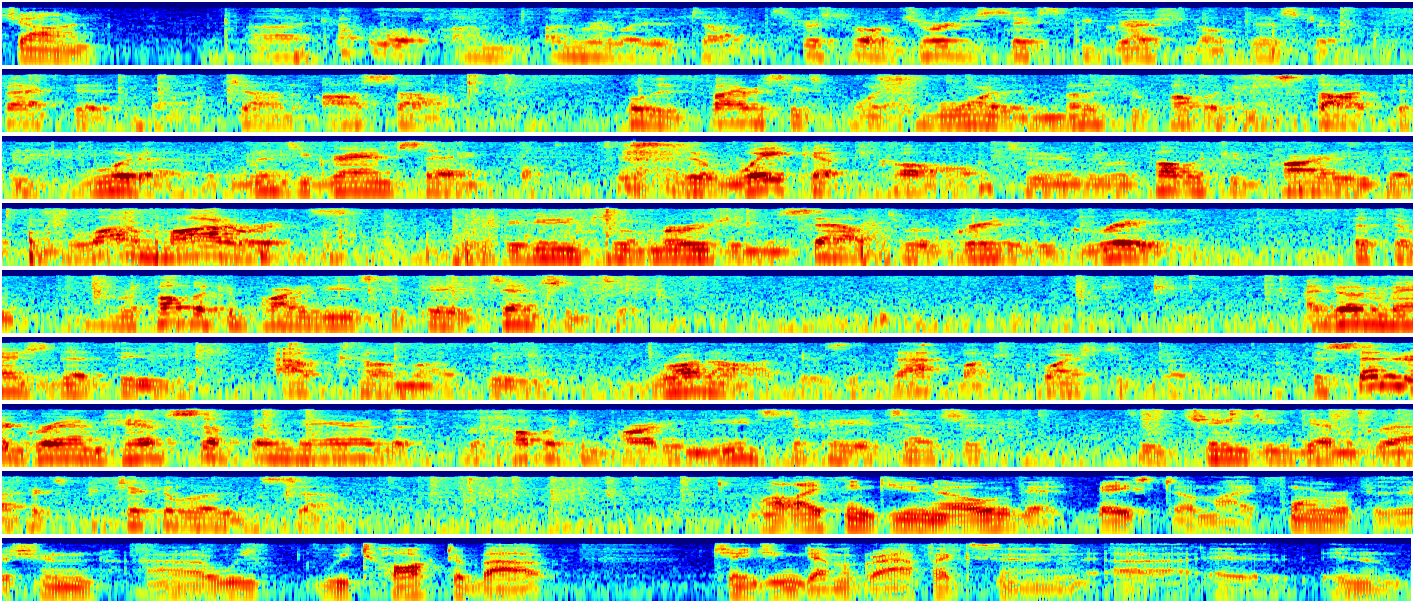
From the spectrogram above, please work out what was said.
John. Uh, A couple of un- unrelated topics. First of all, Georgia 6th Congressional District. The fact that uh, Jon Ossoff voted five or six points more than most Republicans thought that he would have. And Lindsey Graham saying this is a wake-up call to the Republican Party that there's a lot of moderates beginning to emerge in the South to a greater degree that the Republican Party needs to pay attention to. I don't imagine that the outcome of the runoff is in that much question, but does Senator Graham have something there that the Republican Party needs to pay attention to changing demographics, particularly in the South? Well, I think you know that based on my former position, uh, we, we talked about changing demographics and, uh, in,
